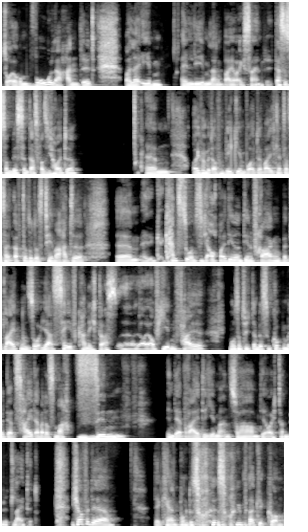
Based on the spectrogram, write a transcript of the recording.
zu eurem Wohle handelt, weil er eben ein Leben lang bei euch sein will. Das ist so ein bisschen das, was ich heute ähm, euch mal mit auf den Weg geben wollte, weil ich letzter Zeit öfter so das Thema hatte, ähm, kannst du uns nicht auch bei den und den Fragen begleiten und so? Ja, safe kann ich das. Äh, auf jeden Fall. Muss natürlich dann ein bisschen gucken mit der Zeit, aber das macht Sinn, in der Breite jemanden zu haben, der euch dann begleitet. Ich hoffe, der der Kernpunkt ist, ist rübergekommen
